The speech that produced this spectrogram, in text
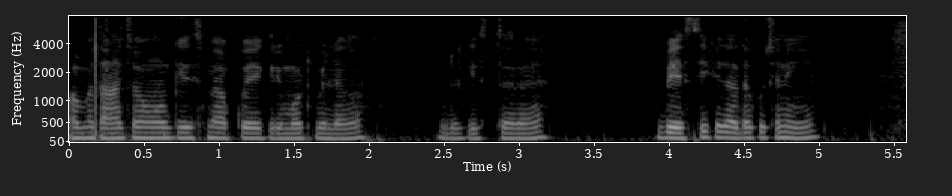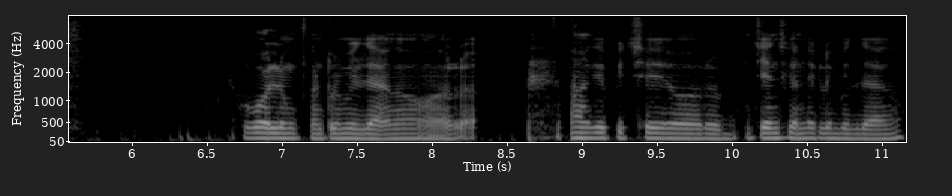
और बताना चाहूँगा कि इसमें आपको एक रिमोट मिलेगा, जो कि इस तरह है। बेसिक है, ज़्यादा कुछ नहीं है। वॉल्यूम कंट्रोल मिल जाएगा और आगे पीछे और चेंज करने के लिए मिल जाएगा।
